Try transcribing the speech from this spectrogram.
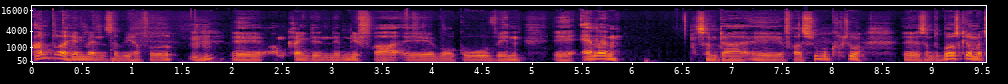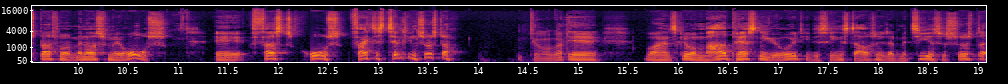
andre henvendelser, vi har fået mm-hmm. øh, omkring det, nemlig fra øh, vores gode ven øh, Allan, som der øh, fra Superkultur, øh, som der både skriver med et spørgsmål, men også med ros. Øh, først ros faktisk til din søster. Det var godt. Øh, hvor han skriver meget passende i øvrigt i det seneste afsnit, at Mathias' søster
